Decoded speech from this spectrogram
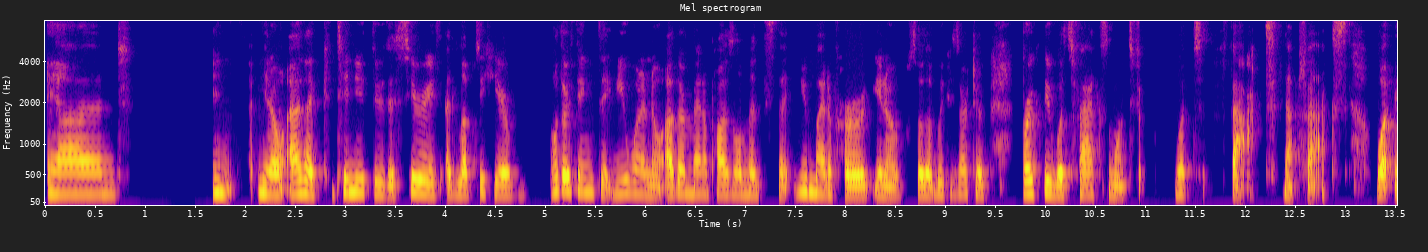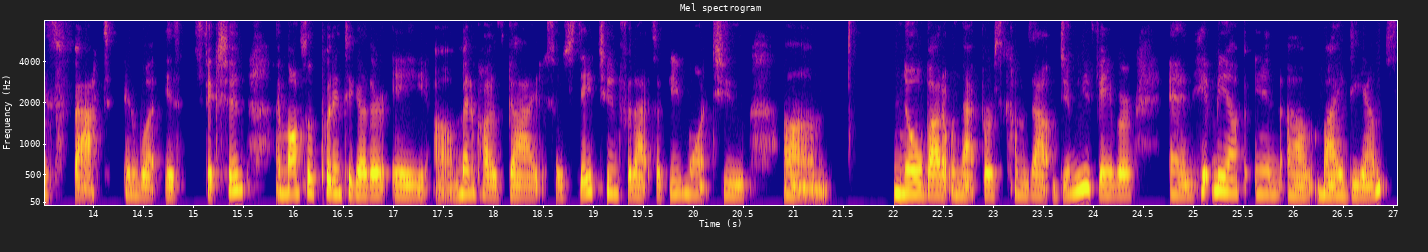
And in you know, as I continue through this series, I'd love to hear other things that you want to know, other menopausal myths that you might have heard, you know, so that we can start to break through what's facts and what's what's fact, not facts. What is fact and what is fiction? I'm also putting together a um, menopause guide, so stay tuned for that. So if you want to um, know about it when that first comes out, do me a favor and hit me up in uh, my DMs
